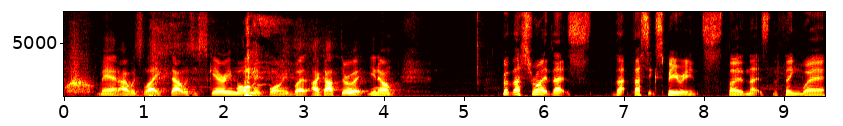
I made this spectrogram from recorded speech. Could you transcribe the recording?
Whew, Man, I was like, that was a scary moment for me, but I got through it. You know? But that's right. That's that that's experience though, and that's the thing where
